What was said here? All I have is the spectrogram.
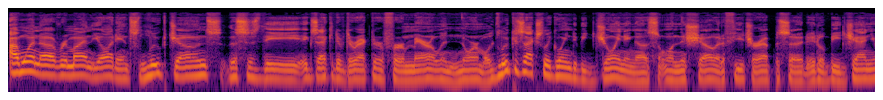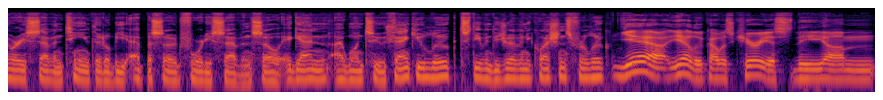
I want to remind the audience Luke Jones, this is the executive director for Maryland NORML. Luke is actually going to be joining us on the show at a future episode. It'll be January 17th. It'll be episode 47. So, again, I want to thank you, Luke. Stephen, did you have any questions for Luke? Yeah, yeah, Luke. I was curious. The um,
